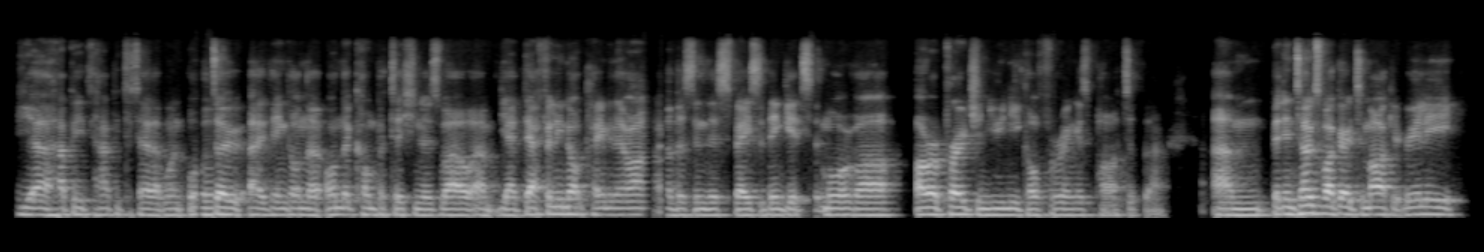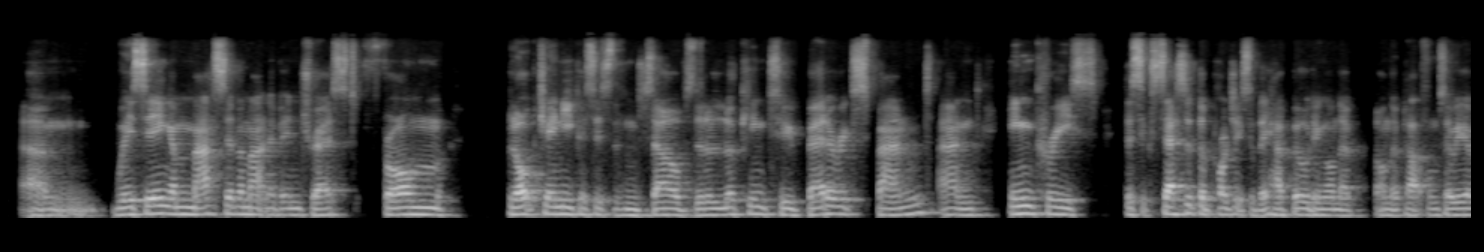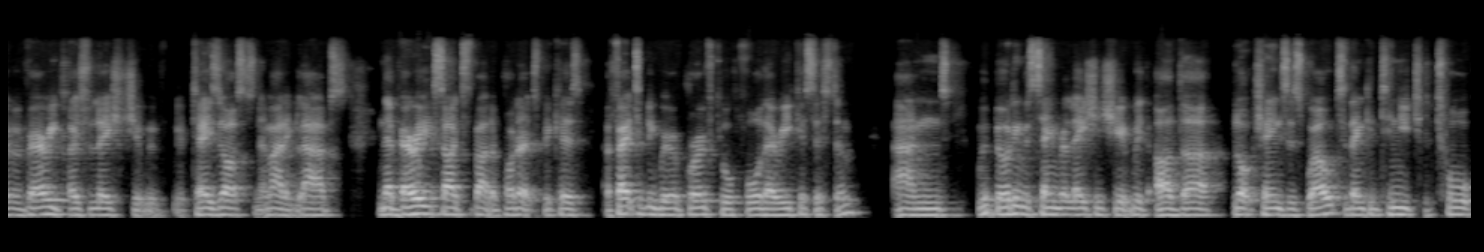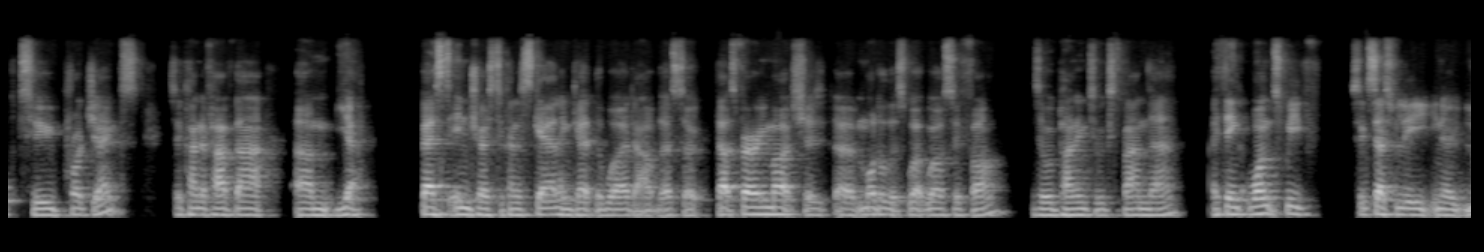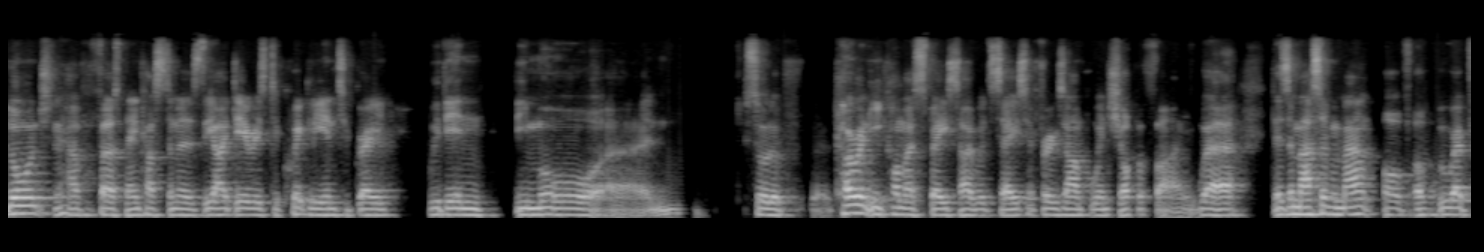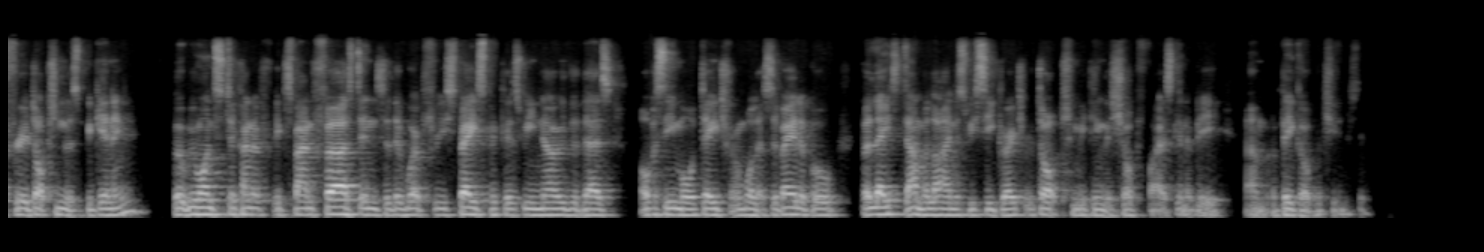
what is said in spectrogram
Yeah, happy happy to take that one. Also, I think on the on the competition as well. Um, yeah, definitely not claiming there aren't others in this space. I think it's more of our our approach and unique offering as part of that. Um, but in terms of our go to market, really, um, we're seeing a massive amount of interest from blockchain ecosystems themselves that are looking to better expand and increase the success of the projects that they have building on their on their platform. So we have a very close relationship with, with Tezos, Nomadic Labs, and they're very excited about the products because effectively we're a growth tool for their ecosystem. And we're building the same relationship with other blockchains as well to then continue to talk to projects to kind of have that, um, yeah, best interest to kind of scale and get the word out there. So that's very much a, a model that's worked well so far. So we're planning to expand there. I think once we've successfully, you know, launched and have first paying customers, the idea is to quickly integrate within the more uh, sort of current e-commerce space, I would say. So, for example, in Shopify, where there's a massive amount of, of Web3 adoption that's beginning, but we wanted to kind of expand first into the Web3 space because we know that there's obviously more data and wallets available. But later down the line, as we see greater adoption, we think that Shopify is going to be um, a big opportunity.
